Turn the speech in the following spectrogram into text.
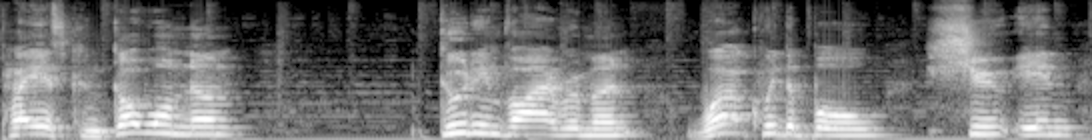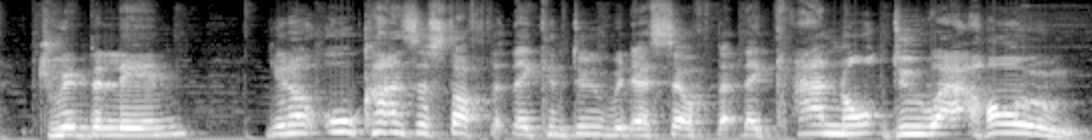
Players can go on them, good environment, work with the ball, shooting, dribbling, you know, all kinds of stuff that they can do with themselves that they cannot do at home.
